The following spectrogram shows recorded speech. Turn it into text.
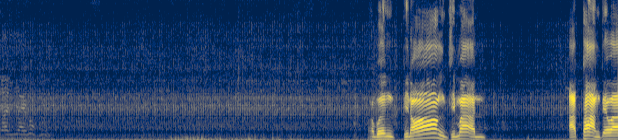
ใหญ่ใหญ่ลงเลยมาเบิ่งพี่น้องสิมาอัน อัดทางแต่ว่า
